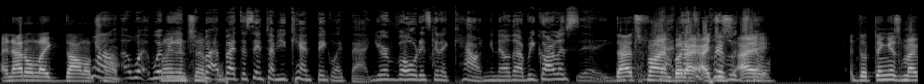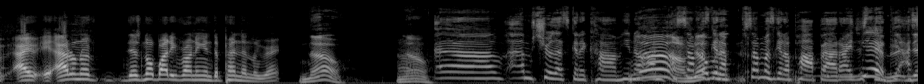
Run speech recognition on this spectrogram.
and I don't like Donald Well, Trump. uh, what- what mean- but, but at the same time, you can't think like that. Your vote is going to count. You know that regardless. uh, That's fine, that- but that's a I, I just I. though. The thing is, my I I don't know if there's nobody running independently, right? no, no. Um, I'm sure that's going to come. You know, No, someone's going to someone's going to pop out. I just yeah, think yeah, there's a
